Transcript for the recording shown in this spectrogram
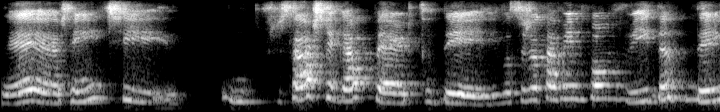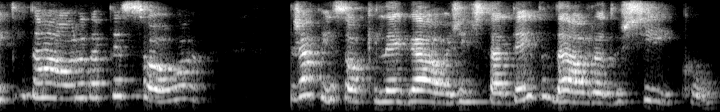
Né, a gente precisava chegar perto dele, você já estava envolvida dentro da aura da pessoa. Já pensou que legal a gente está dentro da aura do Chico?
